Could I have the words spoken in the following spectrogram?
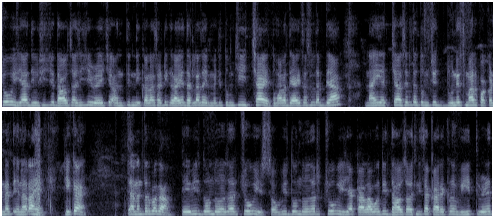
चोवीस या दिवशीची धाव चाचणीची वेळेची अंतिम निकालासाठी ग्राह्य धरला जाईल. म्हणजे तुमची इच्छा आहे तुम्हाला द्यायचं असेल तर द्या. नाही इच्छा असेल तर तुमचे जुनेच मार्क पकडण्यात येणार आहे. ठीक आहे त्यानंतर बघा तेवीस दोन दोन हजार चोवीस सव्वीस दोन दोन हजार चोवीस या कालावधीत धाव चाचणीचा कार्यक्रम विहित वेळेत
